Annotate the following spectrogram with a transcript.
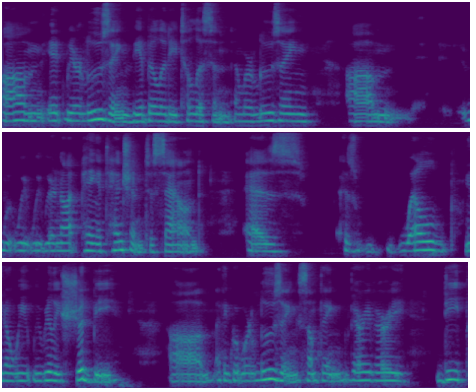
um, it we are losing the ability to listen, and we're losing. Um, we, we we're not paying attention to sound as as well. You know, we we really should be. Um, I think we're losing something very very deep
